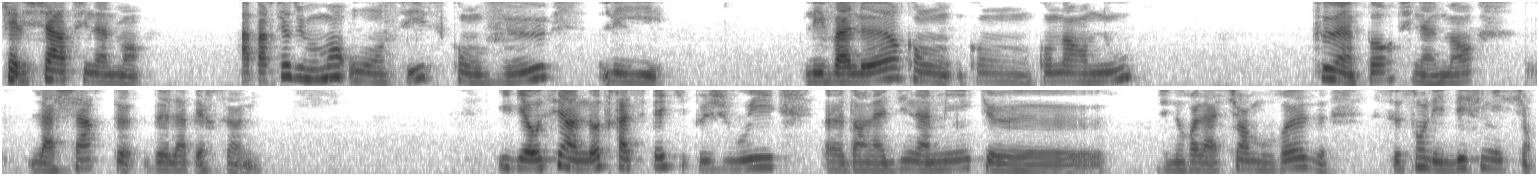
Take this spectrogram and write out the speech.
quelle charte finalement. À partir du moment où on sait ce qu'on veut, les, les valeurs qu'on, qu'on a en nous, peu importe finalement la charte de la personne. Il y a aussi un autre aspect qui peut jouer euh, dans la dynamique euh, d'une relation amoureuse, ce sont les définitions.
